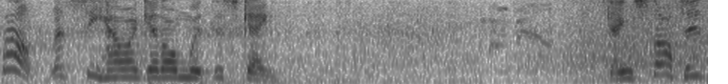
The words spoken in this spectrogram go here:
well, let's see how I get on with this game. Game started.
